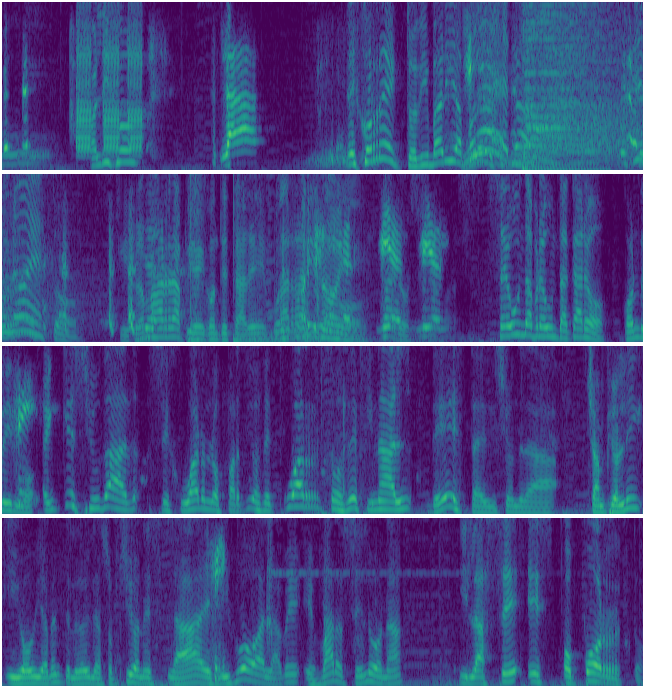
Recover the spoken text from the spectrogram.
¿Cuál dijo? la Es correcto, Di María, Paredes, Icardi. Bien, no es. Sí, pero más rápido que contestar, ¿eh? Más rápido. no es. bien, bien. Segunda pregunta, Caro, con ritmo. ¿En qué ciudad se jugaron los partidos de cuartos de final de esta edición de la Champions League? Y obviamente le doy las opciones. La A es Lisboa, la B es Barcelona y la C es Oporto.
